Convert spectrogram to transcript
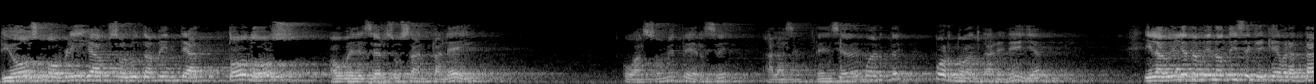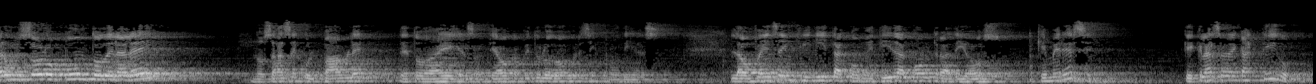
Dios obliga absolutamente a todos a obedecer su santa ley o a someterse a la sentencia de muerte por no andar en ella. Y la Biblia también nos dice que quebrantar un solo punto de la ley nos hace culpable de toda ella. Santiago capítulo 2, versículo 10. La ofensa infinita cometida contra Dios, ¿qué merece? ¿Qué clase de castigo?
